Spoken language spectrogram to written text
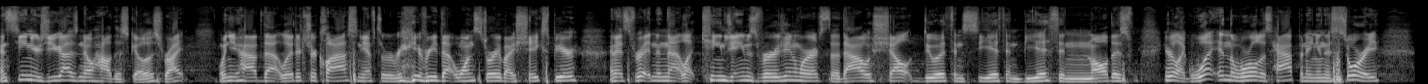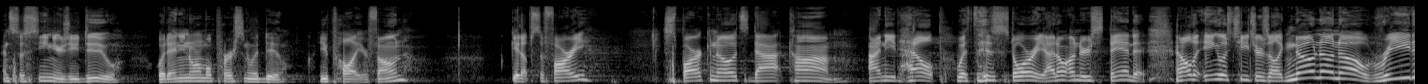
And seniors, you guys know how this goes, right? When you have that literature class and you have to read that one story by Shakespeare, and it's written in that like King James version where it's the thou shalt doeth and seeth and beeth and all this. You're like, what in the world is happening in this story? And so, seniors, you do what any normal person would do. You pull out your phone, get up Safari, sparknotes.com I need help with this story. I don't understand it. And all the English teachers are like, no, no, no, read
